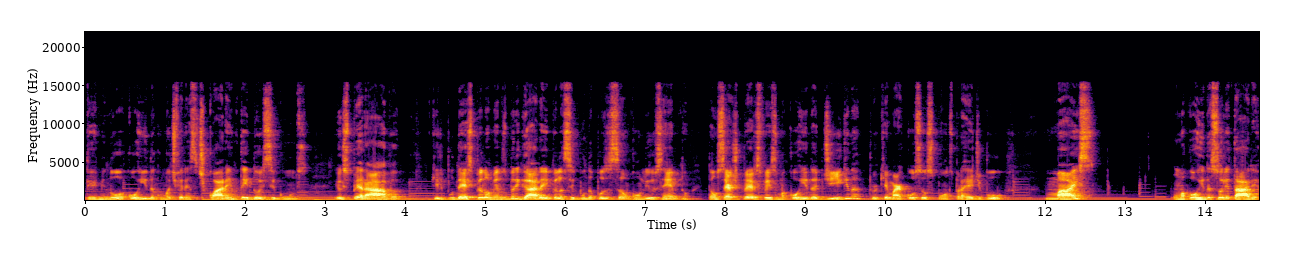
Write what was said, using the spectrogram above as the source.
Terminou a corrida com uma diferença de 42 segundos. Eu esperava que ele pudesse pelo menos brigar aí pela segunda posição com Lewis Hamilton. Então Sérgio Pérez fez uma corrida digna, porque marcou seus pontos para a Red Bull, mas uma corrida solitária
